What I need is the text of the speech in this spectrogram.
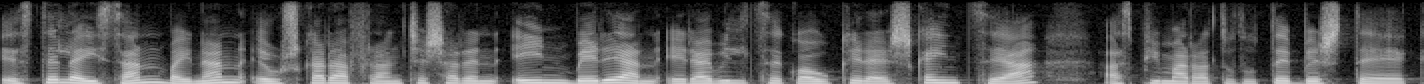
ez dela izan, baina Euskara Frantsesaren ein berean erabiltzeko aukera eskaintzea, azpimarratu dute besteek.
